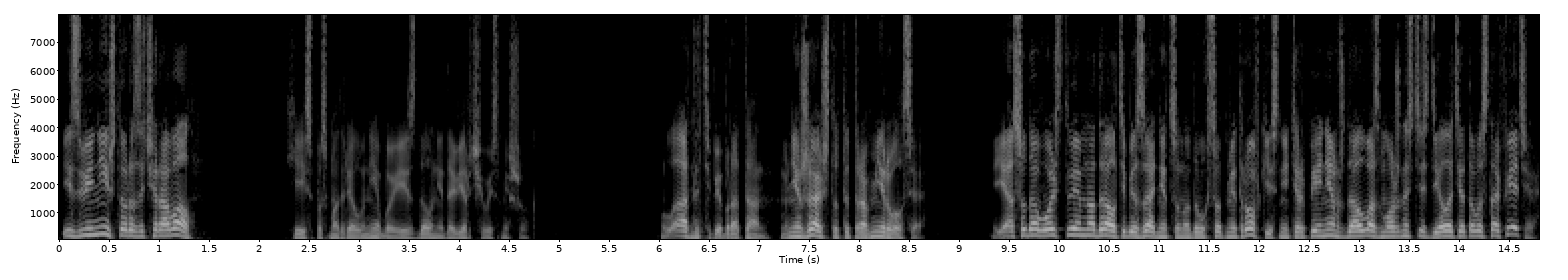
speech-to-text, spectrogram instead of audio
Извини, что разочаровал». Хейс посмотрел в небо и издал недоверчивый смешок. «Ладно тебе, братан. Мне жаль, что ты травмировался. Я с удовольствием надрал тебе задницу на двухсотметровке и с нетерпением ждал возможности сделать это в эстафете.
